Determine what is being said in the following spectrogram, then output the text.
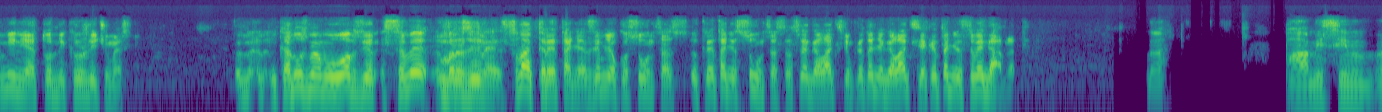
minijaturni kružnić u mestu? kad uzmemo u obzir sve brzine, sva kretanja, zemlja oko sunca, kretanje sunca sa sve galaksijom, kretanje galaksija, kretanje svega, brate. Da. Pa mislim, uh,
